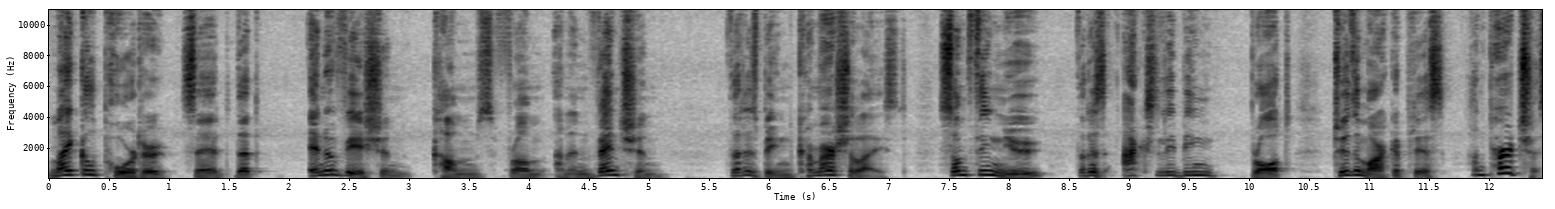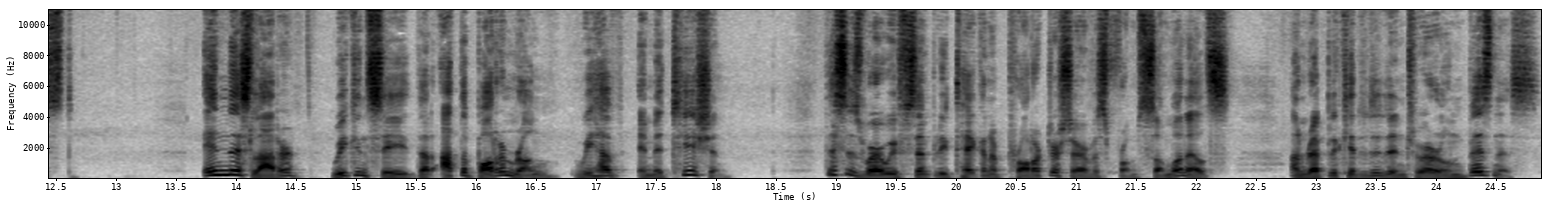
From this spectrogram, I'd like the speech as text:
Michael Porter said that innovation comes from an invention that has been commercialized, something new that has actually been brought to the marketplace and purchased. In this ladder, we can see that at the bottom rung, we have imitation. This is where we've simply taken a product or service from someone else and replicated it into our own business.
